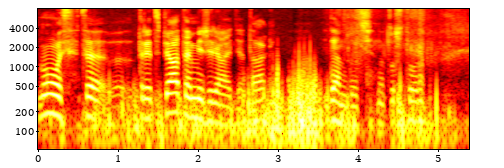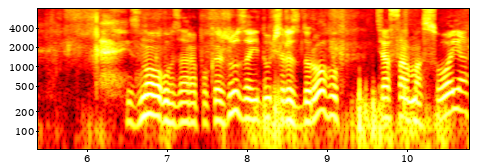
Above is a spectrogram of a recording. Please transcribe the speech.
Ну ось це 35 міжряддя, так? Йдемо десь на ту сторону. І знову зараз покажу, зайду через дорогу. Ця сама соя.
